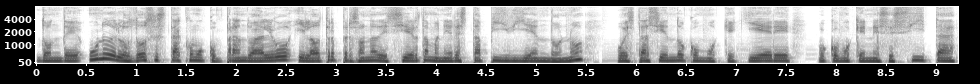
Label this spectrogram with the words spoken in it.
donde uno de los dos está como comprando algo y la otra persona de cierta manera está pidiendo, ¿no? O está haciendo como que quiere o como que necesita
